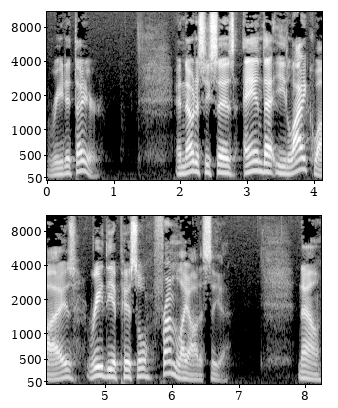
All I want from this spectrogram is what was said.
Read it there. And notice he says and that ye likewise read the epistle from laodicea now,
